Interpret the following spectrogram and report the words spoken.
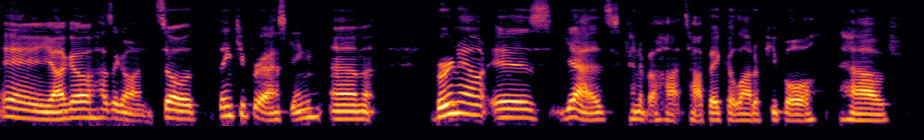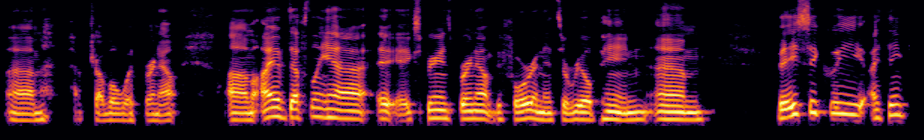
Hey, Yago, how's it going? So, thank you for asking. Um, burnout is yeah it's kind of a hot topic a lot of people have um, have trouble with burnout um, i have definitely had experienced burnout before and it's a real pain um, basically i think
